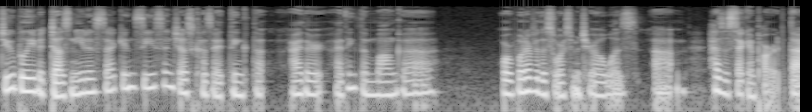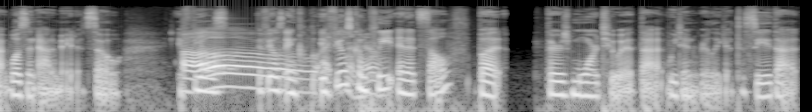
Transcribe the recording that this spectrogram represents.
do believe it does need a second season just because I think that either, I think the manga or whatever the source material was um, has a second part that wasn't animated. So it feels it feels Oh, inc- it feels didn't know. complete in itself, but there's more to it that we didn't really get to see. That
